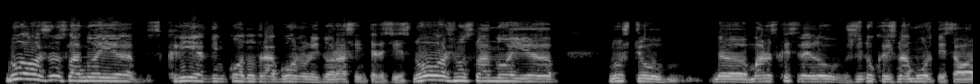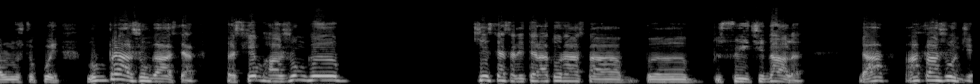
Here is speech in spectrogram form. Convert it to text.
Nu au ajuns la noi uh, scrieri din codul dragonului din orașul interzis. Nu au ajuns la noi, uh, nu știu, uh, manuscrisele lui Jidu Krishnamurti sau al nu știu cui. Nu prea ajung astea. În schimb, ajung uh, chestia asta, literatura asta uh, suicidală. Da? Asta ajunge.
